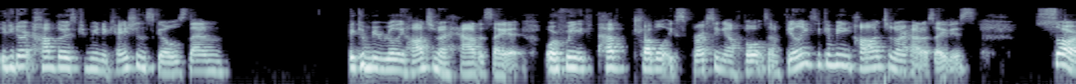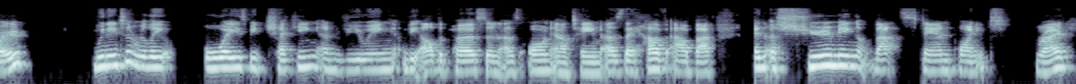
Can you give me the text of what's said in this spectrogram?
if you don't have those communication skills, then it can be really hard to know how to say it. Or if we have trouble expressing our thoughts and feelings, it can be hard to know how to say this. So we need to really always be checking and viewing the other person as on our team, as they have our back, and assuming that standpoint, right?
